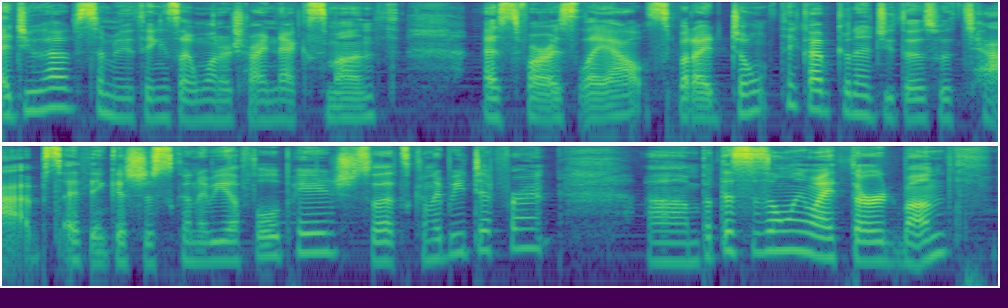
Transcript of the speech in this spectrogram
I do have some new things I want to try next month as far as layouts, but I don't think I'm going to do those with tabs. I think it's just going to be a full page, so that's going to be different. Um, but this is only my third month,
